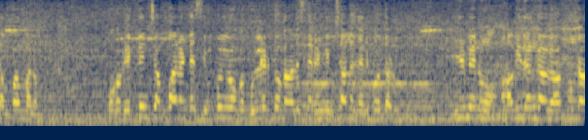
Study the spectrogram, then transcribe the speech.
చంపం మనం. ఒక వ్యక్తిని చంపాలంటే సింపుల్గా ఒక బుల్లెట్తో కాలిస్తే రెండు నిమిషాల్లో చనిపోతాడు. ఈమెను ఆ విధంగా కాకుండా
